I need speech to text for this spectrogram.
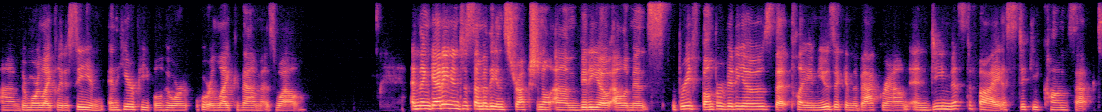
Um, they're more likely to see and, and hear people who are, who are like them as well. And then getting into some of the instructional um, video elements, brief bumper videos that play music in the background and demystify a sticky concept.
